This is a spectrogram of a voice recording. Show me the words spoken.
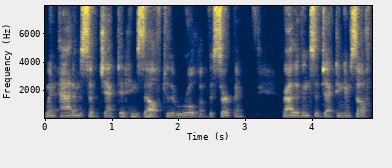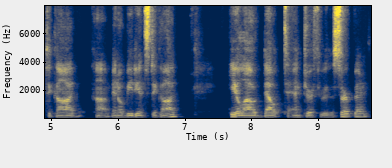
when Adam subjected himself to the rule of the serpent. Rather than subjecting himself to God um, in obedience to God, he allowed doubt to enter through the serpent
